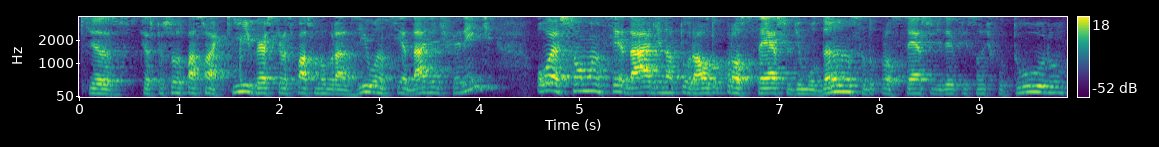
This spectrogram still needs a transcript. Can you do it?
que as, que as pessoas passam aqui versus que elas passam no Brasil? A ansiedade é diferente? Ou é só uma ansiedade natural do processo de mudança, do processo de definição de futuro?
